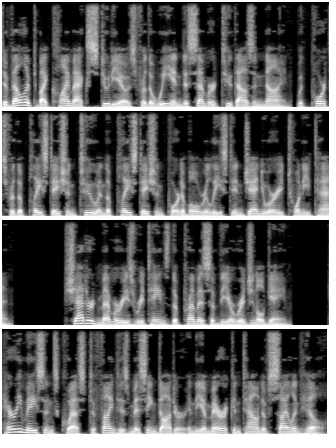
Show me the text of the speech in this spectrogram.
Developed by Climax Studios for the Wii in December 2009, with ports for the PlayStation 2 and the PlayStation Portable released in January 2010. Shattered Memories retains the premise of the original game Harry Mason's quest to find his missing daughter in the American town of Silent Hill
